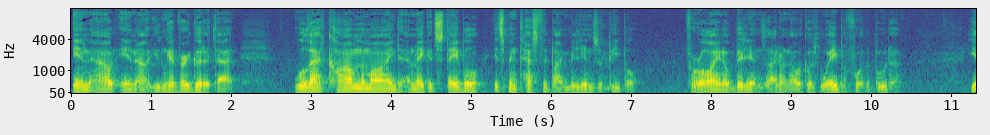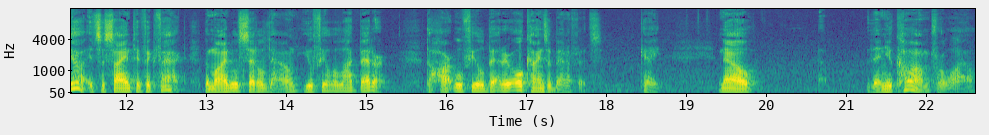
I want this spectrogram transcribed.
in, out, in, out, you can get very good at that. Will that calm the mind and make it stable? It's been tested by millions of people. For all I know, billions, I don't know. It goes way before the Buddha. Yeah, it's a scientific fact. The mind will settle down, you'll feel a lot better. The heart will feel better, all kinds of benefits. Okay? Now, then you calm for a while.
